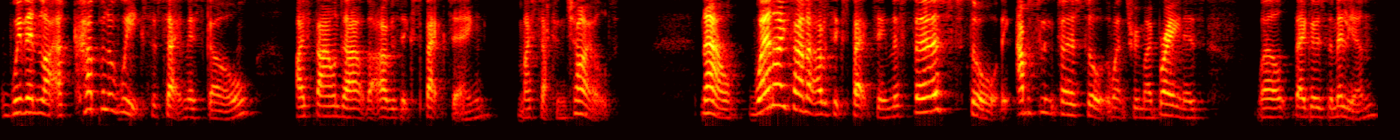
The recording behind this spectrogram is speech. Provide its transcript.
within like a couple of weeks of setting this goal, I found out that I was expecting my second child. Now, when I found out I was expecting, the first thought, the absolute first thought that went through my brain is, well, there goes the million.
